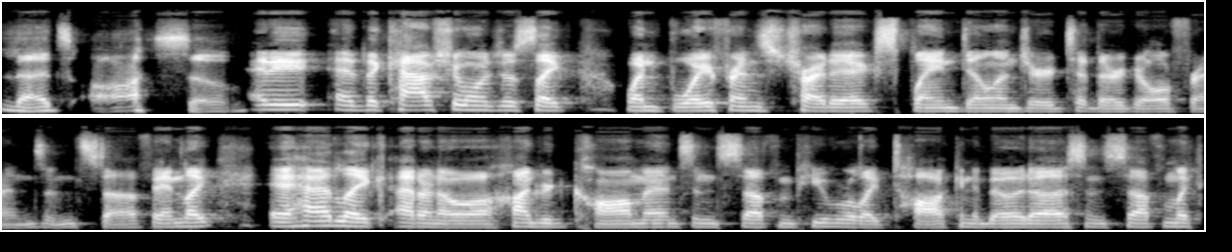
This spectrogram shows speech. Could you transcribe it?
That's awesome. And, he, and the caption was just like when boyfriends try to explain Dillinger to their girlfriends and stuff. And like it had like, I don't know, a hundred comments and stuff, and people were like talking about us and stuff. I'm like,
